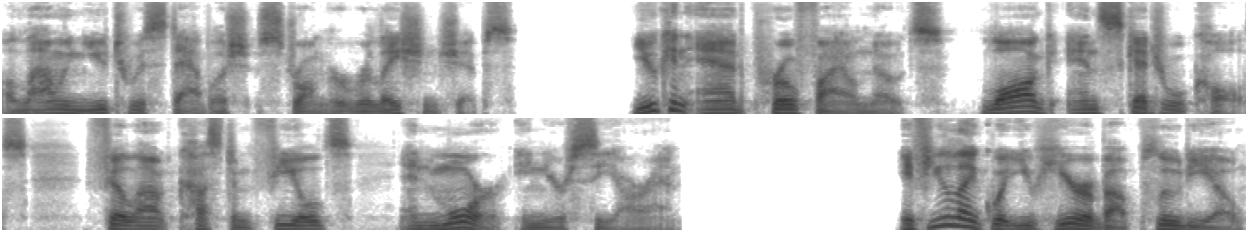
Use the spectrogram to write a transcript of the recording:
allowing you to establish stronger relationships. You can add profile notes, log and schedule calls, fill out custom fields, and more in your CRM. If you like what you hear about Plutio,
